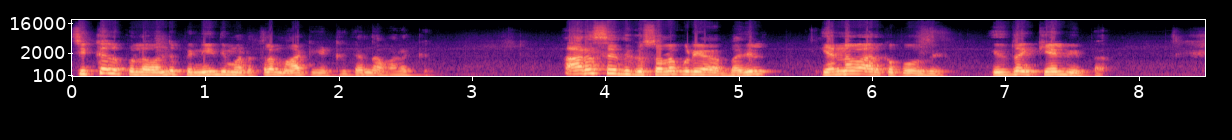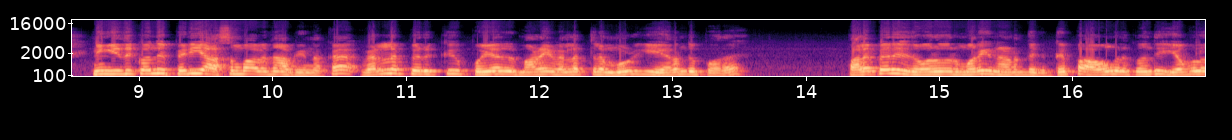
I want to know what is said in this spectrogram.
சிக்கலுக்குள்ளே வந்து இப்போ நீதிமன்றத்தில் மாட்டிக்கிட்டு இருக்க அந்த வழக்கு. அரசு இதுக்கு சொல்லக்கூடிய பதில் என்னவாக இருக்க போகுது? இதுதான் கேள்வி இப்போ. நீங்கள் இதுக்கு வந்து பெரிய அசம்பாவிதம் அப்படின்னாக்கா வெள்ளப்பெருக்கு புயல் மழை வெள்ளத்தில் மூழ்கி இறந்து போகிற பல பேர் இது ஒரு ஒரு முறை நடந்துக்கிட்டு இப்போ அவங்களுக்கு வந்து எவ்வளோ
